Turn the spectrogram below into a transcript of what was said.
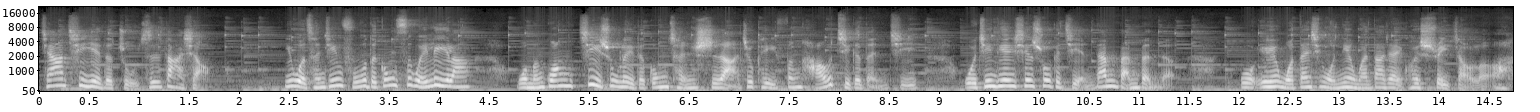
家企业的组织大小。以我曾经服务的公司为例啦。我们光技术类的工程师啊，就可以分好几个等级。我今天先说个简单版本的，我因为我担心我念完大家也快睡着了啊。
